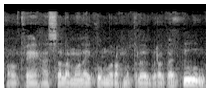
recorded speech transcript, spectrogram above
Oke assalamualaikum warahmatullahi wabarakatuh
